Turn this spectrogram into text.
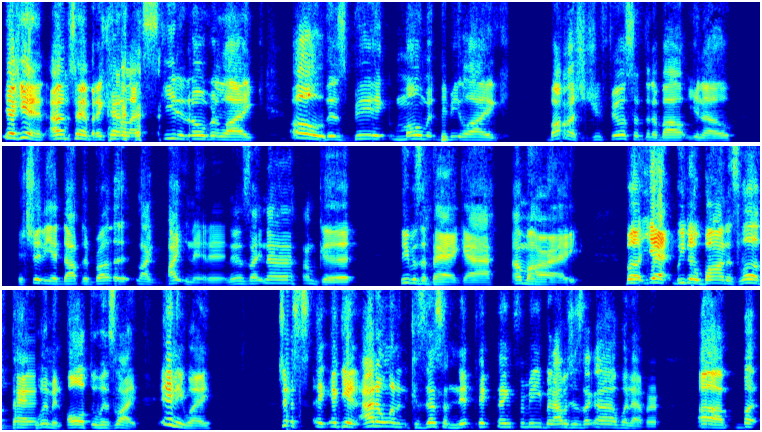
Yeah, again, I'm saying, but they kind of like skeeted over, like, oh, this big moment to be like, Bond, should you feel something about, you know, his shitty adopted brother like biting it. And it was like, nah, I'm good. He was a bad guy. I'm all right. But yet we know Bond has loved bad women all through his life. Anyway, just again, I don't want to because that's a nitpick thing for me, but I was just like, uh, whatever. Uh, but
